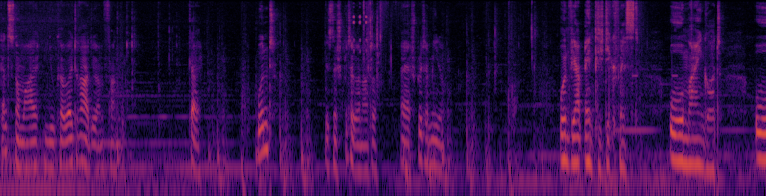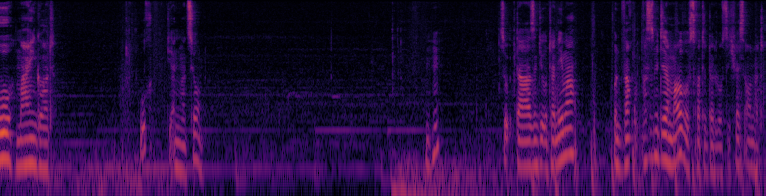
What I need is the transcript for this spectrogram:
ganz normal New World Radio empfangen. Geil. Und hier ist eine Splittergranate. Äh, Splittermine. Und wir haben endlich die Quest. Oh mein Gott. Oh mein Gott. Huch, die Animation. Mhm. So, da sind die Unternehmer. Und wa was ist mit dieser Maulwurfsratte da los? Ich weiß auch nicht.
